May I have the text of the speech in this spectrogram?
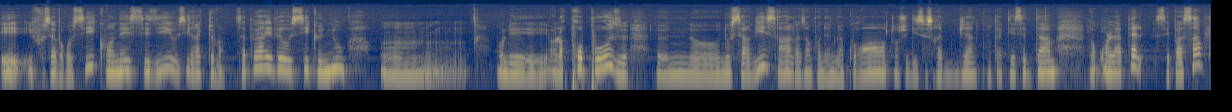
Et il faut savoir aussi qu'on est saisi aussi directement. Ça peut arriver aussi que nous, on, on, les, on leur propose euh, nos, services. hein. Par exemple, on a une main courante, on se dit ce serait bien de contacter cette dame. Donc on l'appelle. C'est pas simple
